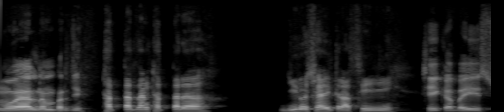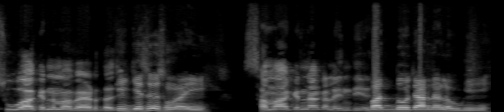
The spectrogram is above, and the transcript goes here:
ਮੋਬਾਈਲ ਨੰਬਰ ਜੀ। 7878 0683 ਜੀ। ਠੀਕ ਆ ਬਈ ਸੂਆ ਕਿੰਨਵਾਂ ਬੈਠਦਾ ਜੀ? ਤੀਜੇ ਸੂਏ ਸੁਣਾ ਜੀ। ਸਮਾਂ ਕਿੰਨਾ ਕ ਲੈਂਦੀ ਹੈ ਬਸ 2-4 ਦਿਨ ਲਊਗੀ ਜੀ।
